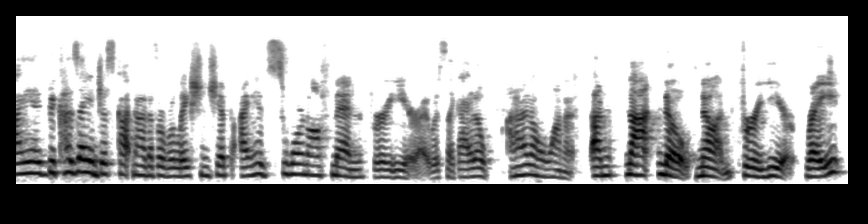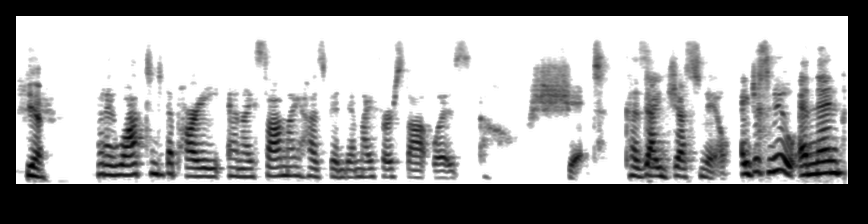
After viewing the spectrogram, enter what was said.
I had because I had just gotten out of a relationship, I had sworn off men for a year. I was like, I don't, I don't want to, I'm not, no, none for a year, right? Yeah. But I walked into the party and I saw my husband, and my first thought was, oh shit. Because I just knew. I just knew. And then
